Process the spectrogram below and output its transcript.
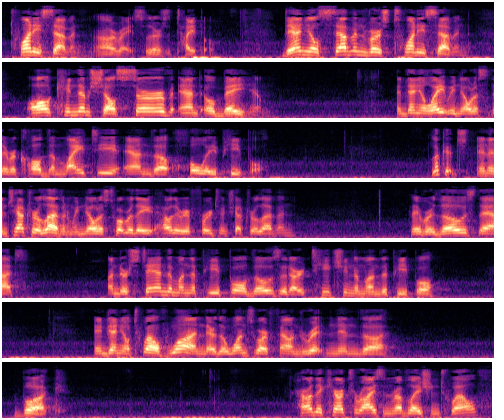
27. 27. All right, so there's a typo. Daniel 7 verse 27 all kingdoms shall serve and obey him. In Daniel 8, we notice that they were called the mighty and the holy people. Look at, and in chapter 11, we noticed what were they, how they referred to in chapter 11? They were those that understand among the people, those that are teaching among the people. In Daniel 12:1, they're the ones who are found written in the book. How are they characterized in Revelation 12?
